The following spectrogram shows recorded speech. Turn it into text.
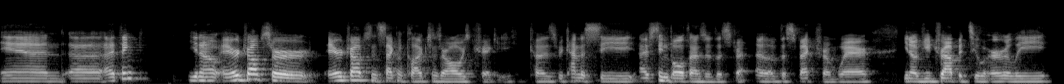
And uh, i think you know, airdrops are airdrops and second collections are always tricky because we kind of see. I've seen both ends of the of the spectrum where you know if you drop it too early,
